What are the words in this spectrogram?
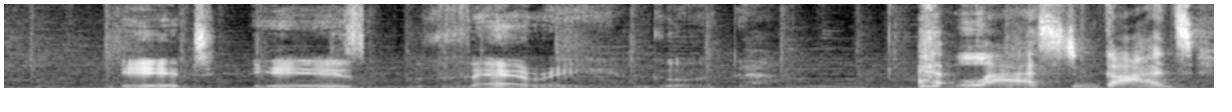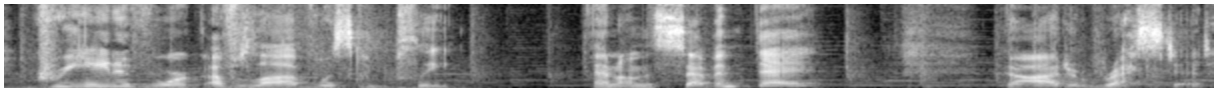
It is very good. At last, God's creative work of love was complete. And on the seventh day, God rested.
